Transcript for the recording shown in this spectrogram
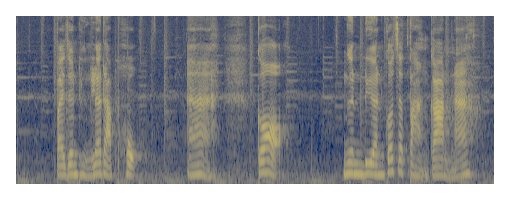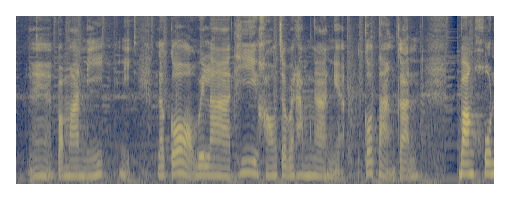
1 ไปจนถึงระดับ 6 อ่าก็เงินเดือนก็จะต่างกันนะประมาณนี้นี่แล้วก็เวลาที่เขาจะไปทำงานเนี่ยก็ต่างกัน บางคน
